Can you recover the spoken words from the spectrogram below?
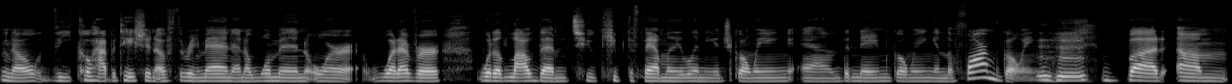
you know, the cohabitation of three men and a woman or whatever would allow them to keep the family lineage going and the name going and the farm going hmm but um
